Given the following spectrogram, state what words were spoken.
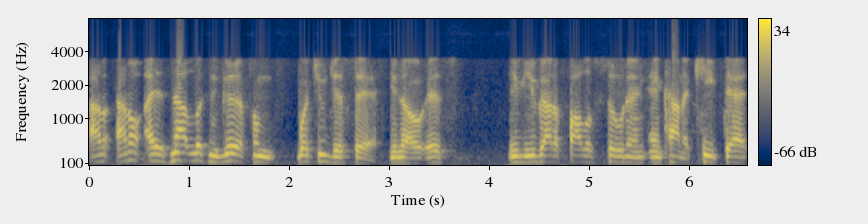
I, I don't. It's not looking good from what you just said. You know, it's you, you got to follow suit and, and kind of keep that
